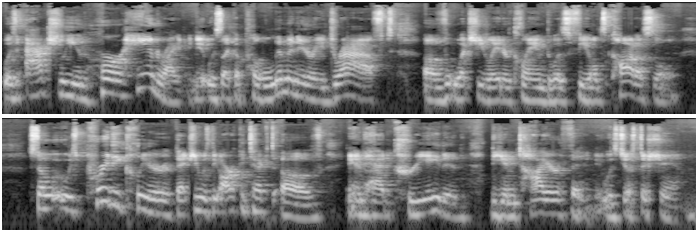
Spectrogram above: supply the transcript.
was actually in her handwriting. It was like a preliminary draft of what she later claimed was Field's codicil. So it was pretty clear that she was the architect of and had created the entire thing. It was just a sham.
